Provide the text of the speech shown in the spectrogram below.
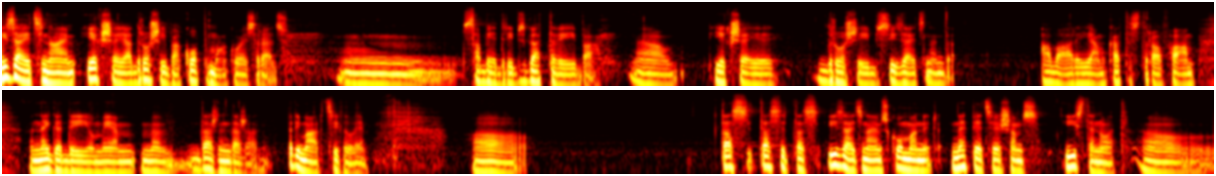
izaicinājumi iekšējā drošībā kopumā, ko es redzu, mm, sabiedrības gatavībā, uh, iekšējai drošības izaicinājumi, avārijām, katastrofām, negadījumiem, dažiem dažādiem, primāri civiliem. Uh, tas, tas ir tas izaicinājums, ko man ir nepieciešams īstenot, uh,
